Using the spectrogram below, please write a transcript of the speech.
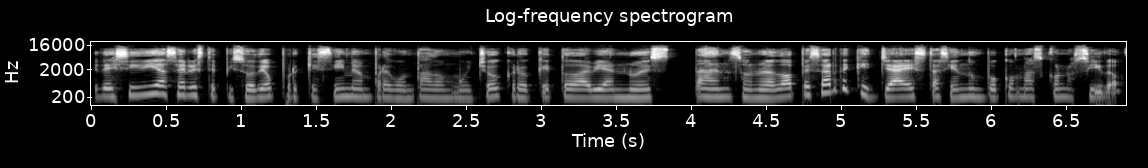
Decidí hacer este episodio porque sí me han preguntado mucho. Creo que todavía no es tan sonado, a pesar de que ya está siendo un poco más conocido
